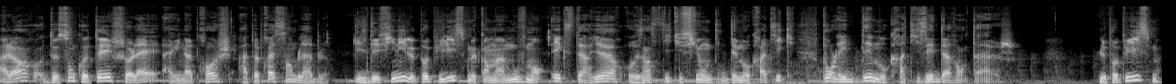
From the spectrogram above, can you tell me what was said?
Alors, de son côté, Cholet a une approche à peu près semblable. Il définit le populisme comme un mouvement extérieur aux institutions dites démocratiques pour les démocratiser davantage. Le populisme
